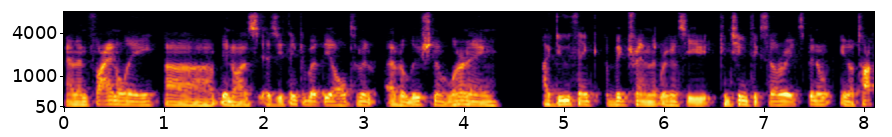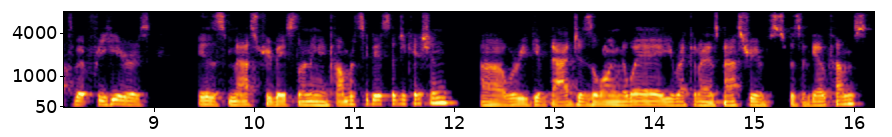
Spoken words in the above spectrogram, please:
And then finally, uh, you know, as, as you think about the ultimate evolution of learning, I do think a big trend that we're going to see continue to accelerate. It's been you know talked about for years is mastery based learning and competency based education, uh, where you give badges along the way, you recognize mastery of specific outcomes.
